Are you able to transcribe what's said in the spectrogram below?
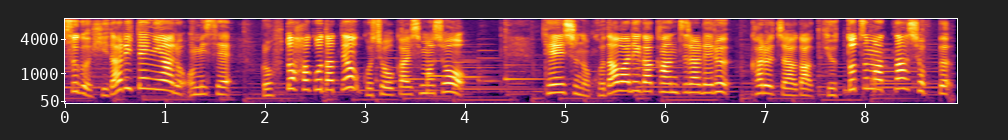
すぐ左手にあるお店ロフト函館をご紹介しましょう。店主のこだわりが感じられるカルチャーがぎゅっと詰まったショップ。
